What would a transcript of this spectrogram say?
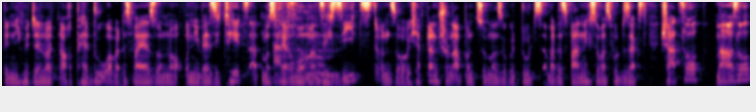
bin ich mit den Leuten auch per Du, aber das war ja so eine Universitätsatmosphäre, so. wo man sich sieht und so. Ich habe dann schon ab und zu mal so geduzt, aber das war nicht sowas, wo du sagst, Schatzel, Mausel,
